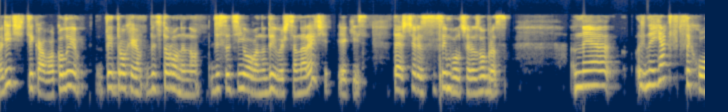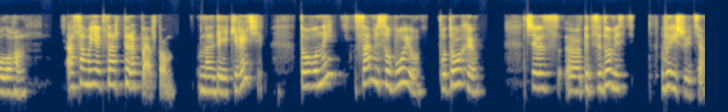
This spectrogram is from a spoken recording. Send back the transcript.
річ цікава, коли ти трохи відсторонено, дисоційовано дивишся на речі якісь, теж через символ, через образ, не, не як з психологом, а саме як з арт-терапевтом на деякі речі, то вони самі собою потрохи через е, підсвідомість вирішуються.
